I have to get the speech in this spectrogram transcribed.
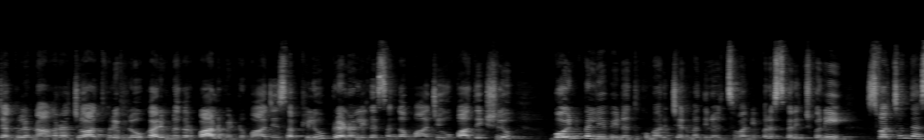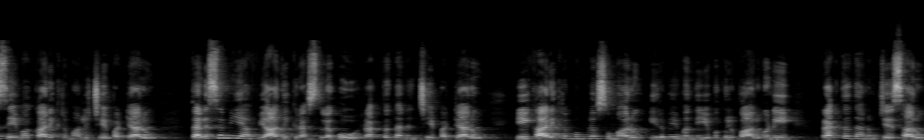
జక్కుల నాగరాజు ఆధ్వర్యంలో కరీంనగర్ పార్లమెంటు మాజీ సభ్యులు ప్రణాళిక సంఘం మాజీ ఉపాధ్యక్షులు బోయినపల్లి వినోద్ కుమార్ జన్మదినోత్సవాన్ని పురస్కరించుకుని స్వచ్ఛంద సేవా కార్యక్రమాలు చేపట్టారు. తలసేమియా వ్యాధిగ్రస్తులకు రక్తదానం చేపట్టారు. ఈ కార్యక్రమంలో సుమారు ఇరవై మంది యువకులు పాల్గొని రక్తదానం చేశారు.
